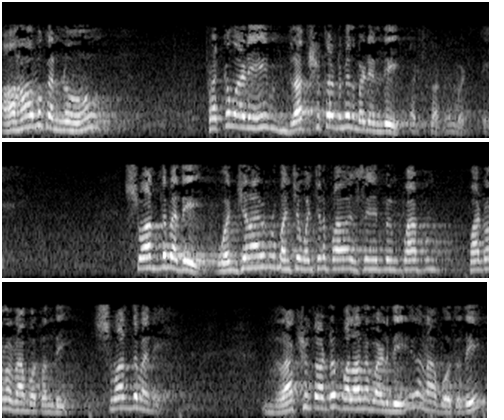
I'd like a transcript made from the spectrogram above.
ఆహాబు కన్ను ప్రక్కవాడి ద్రాక్ష తోట మీద పడింది. ద్రాక్ష తోట మీద పడింది. స్వార్థం అది. వంచన ఇప్పుడు మంచి వంచన పా- పా- పాఠంలో రాబోతుంది. స్వార్థం అది. ద్రాక్ష తోట పలానా వాడిది రాబోతుంది.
